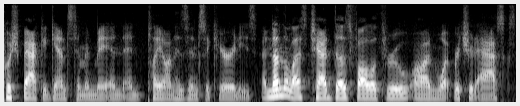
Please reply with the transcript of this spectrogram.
push back against him and and, and play on his insecurities. And nonetheless, Chad does follow through on what Richard asks.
